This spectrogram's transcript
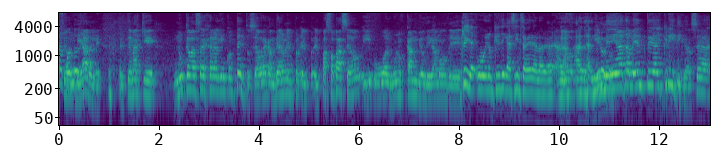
solución cuando- viable. El tema es que nunca vas a dejar a alguien contento. O sea, ahora cambiaron el, el, el paso a paso y hubo algunos cambios, digamos, de... Sí, hubo críticas sin saber a la- a- al- al minuto. inmediatamente hay crítica, o sea,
